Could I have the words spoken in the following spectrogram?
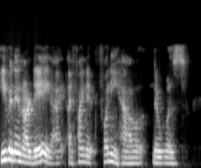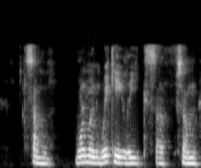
even in our day i, I find it funny how there was some mormon wikileaks of some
